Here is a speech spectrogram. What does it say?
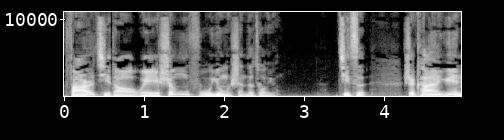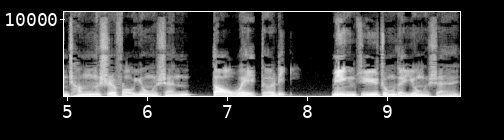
反而起到为生福用神的作用。其次，是看运程是否用神到位得力。命局中的用神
